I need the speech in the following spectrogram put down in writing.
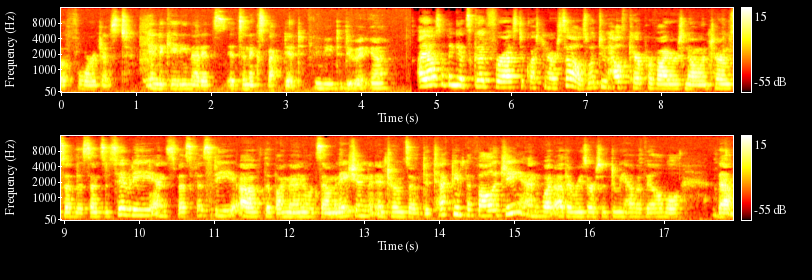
before just indicating that it's it's an expected. They need to do it, yeah. I also think it's good for us to question ourselves. What do healthcare providers know in terms of the sensitivity and specificity of the bimanual examination in terms of detecting pathology and what other resources do we have available that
